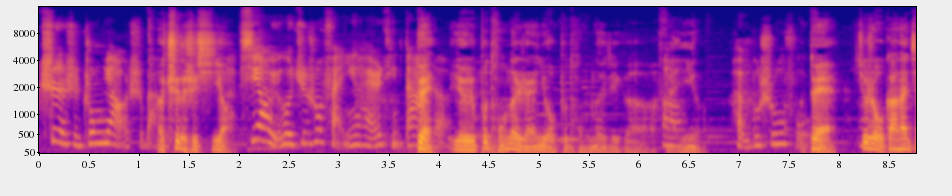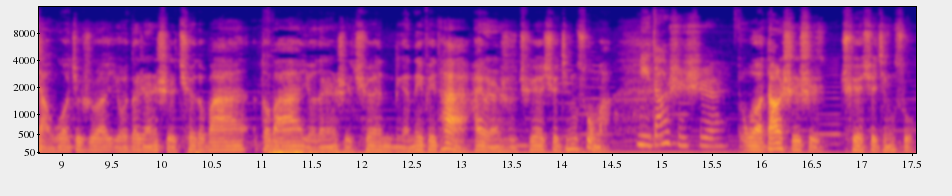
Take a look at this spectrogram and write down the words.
吃的是中药是吧呃，？吃的是西药，西药以后据说反应还是挺大的对的，，有不同的人有不同的这个反应。很不舒服。，对，就是我刚才讲过，就是说有的人是缺多巴胺，多巴胺；有的人是缺那个内啡肽，还有人是缺血清素嘛。你当时是我当时是缺血清素，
